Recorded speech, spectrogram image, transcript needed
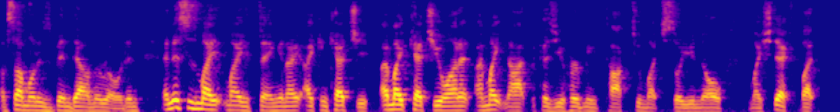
of someone who's been down the road. And and this is my my thing, and I, I can catch you. I might catch you on it. I might not because you heard me talk too much, so you know my shtick. But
